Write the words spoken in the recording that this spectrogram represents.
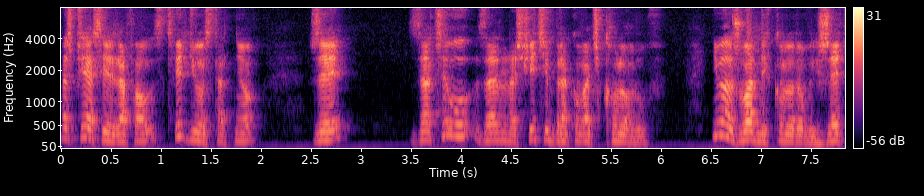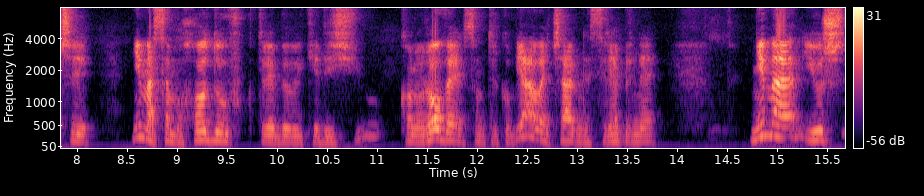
Nasz przyjaciel Rafał stwierdził ostatnio, że zaczęło za- na świecie brakować kolorów. Nie ma już ładnych kolorowych rzeczy, nie ma samochodów, które były kiedyś kolorowe, są tylko białe, czarne, srebrne. Nie ma już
